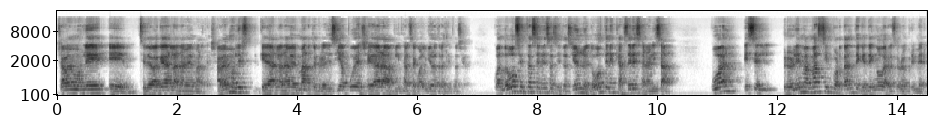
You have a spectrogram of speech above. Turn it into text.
llamémosle, eh, se te va a quedar la nave en Marte. Llamémosle quedar la nave en Marte, pero decía puede llegar a aplicarse a cualquier otra situación. Cuando vos estás en esa situación, lo que vos tenés que hacer es analizar cuál es el problema más importante que tengo que resolver primero.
